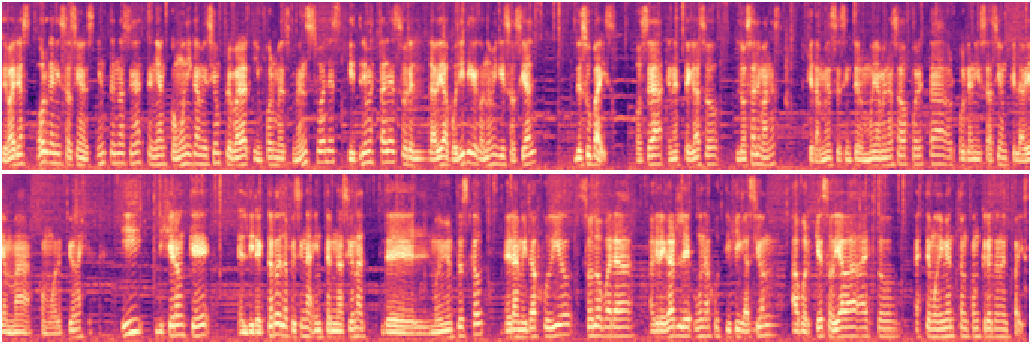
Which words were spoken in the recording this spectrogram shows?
de varias organizaciones internacionales tenían como única misión preparar informes mensuales y trimestrales sobre la vida política, económica y social de su país. O sea, en este caso, los alemanes, que también se sintieron muy amenazados por esta organización que la habían más como de espionaje, y dijeron que el director de la oficina internacional del movimiento Scout era mitad judío solo para agregarle una justificación a por qué se odiaba a, esto, a este movimiento en concreto en el país.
